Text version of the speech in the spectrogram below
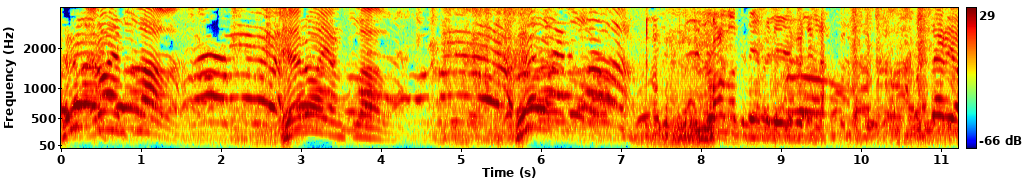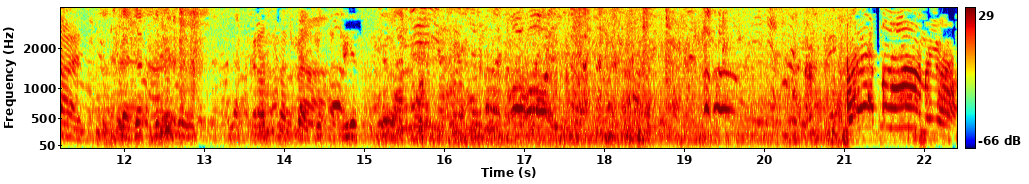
Героям слава! Героям слава! Молодці, блін. Це реально. Красота. Вперед ногами його!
